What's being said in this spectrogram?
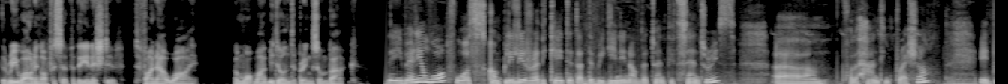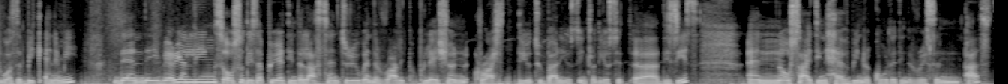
the rewilding officer for the initiative, to find out why and what might be done to bring some back. The Iberian wolf was completely eradicated at the beginning of the 20th centuries um, for the hunting pressure. It was a big enemy. Then the Iberian lynx also disappeared in the last century when the rabbit population crashed due to various introduced uh, disease, and no sighting have been recorded in the recent past.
